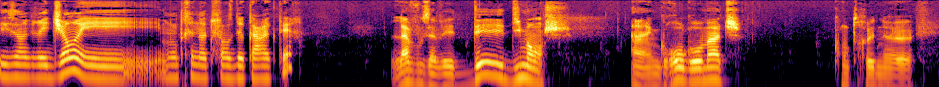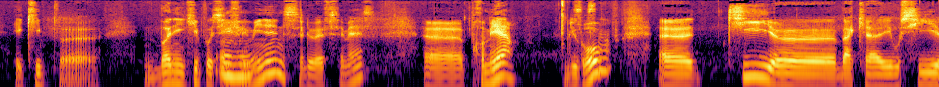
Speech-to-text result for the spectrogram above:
les ingrédients et montrer notre force de caractère. Là, vous avez dès dimanche un gros gros match contre une euh, équipe, euh, une bonne équipe aussi Mhm. féminine, c'est le FC Metz, euh, première du groupe, euh, qui, euh, bah, qui a aussi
